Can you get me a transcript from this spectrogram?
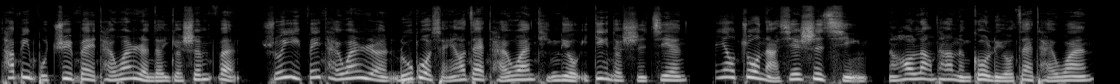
他并不具备台湾人的一个身份，所以非台湾人如果想要在台湾停留一定的时间，要做哪些事情，然后让他能够留在台湾？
